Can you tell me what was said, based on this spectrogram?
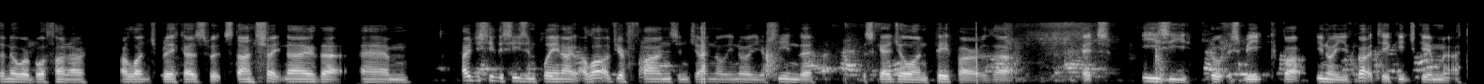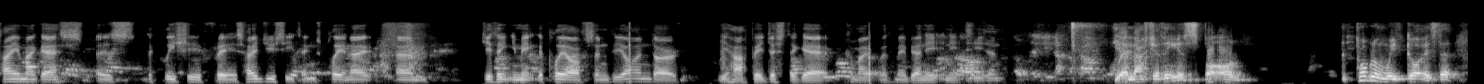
I know we're both on our, our lunch break as it stands right now, that um, how do you see the season playing out? A lot of your fans in general, you know, you're seeing the, the schedule on paper that it's easy, so to speak, but you know, you've got to take each game at a time, I guess, is the cliche phrase. How do you see things playing out? Um, do you think you make the playoffs and beyond, or are you happy just to get come out with maybe an eight and eight season? Yeah, Matthew, I think you're spot on. The problem we've got is that a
